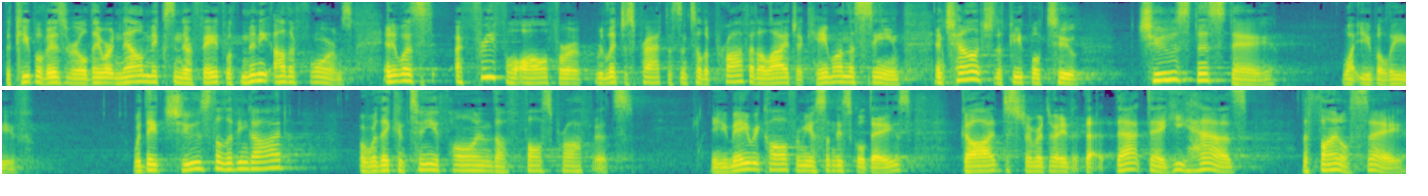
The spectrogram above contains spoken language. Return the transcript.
The people of Israel, they were now mixing their faith with many other forms. And it was a free for all for religious practice until the prophet Elijah came on the scene and challenged the people to Choose this day what you believe. Would they choose the living God or would they continue following the false prophets? And you may recall from your Sunday school days, God demonstrated that that day He has the final say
